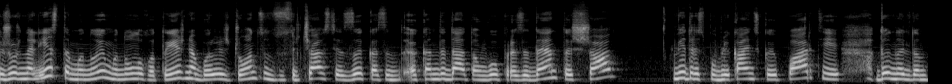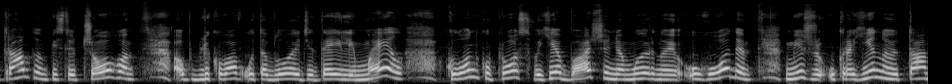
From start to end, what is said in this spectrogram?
журналістами. Ну і минулого тижня Борис Джонсон зустрічався з кандидатом в президенти США. Від республіканської партії Дональдом Трампом, після чого опублікував у таблоїді Daily Mail колонку про своє бачення мирної угоди між Україною та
